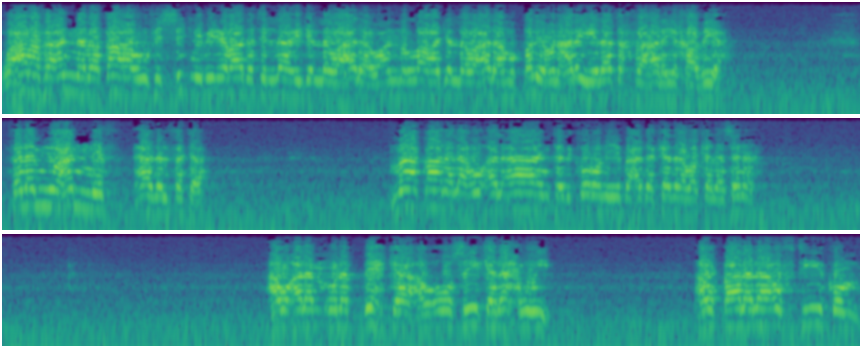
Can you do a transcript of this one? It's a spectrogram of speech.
وعرف أن بقاءه في السجن بإرادة الله جل وعلا وأن الله جل وعلا مطلع عليه لا تخفى عليه خافية. فلم يعنف هذا الفتى. ما قال له الآن تذكرني بعد كذا وكذا سنة؟ أو ألم أنبهك أو أوصيك نحوي؟ أو قال لا أفتيكم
